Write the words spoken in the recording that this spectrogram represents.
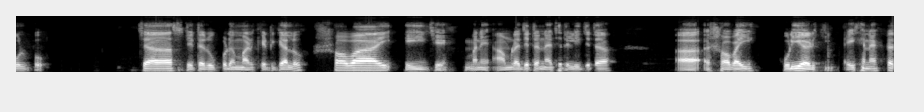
বলব। জাস্ট এটার উপরে মার্কেট গেল। সবাই এই যে মানে আমরা যেটা ন্যাচারালি যেটা সবাই করি আর কি এখানে একটা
